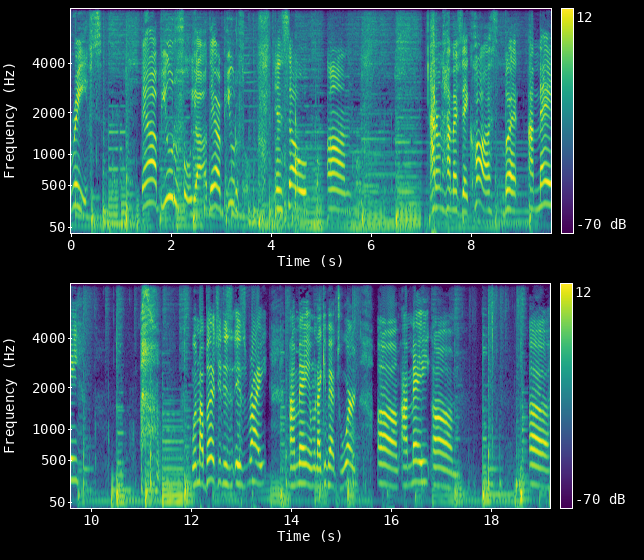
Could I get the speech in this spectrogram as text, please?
reefs. They are beautiful, y'all. They are beautiful. And so, um, I don't know how much they cost, but I may, when my budget is, is right, I may, and when I get back to work, um, I may um, uh,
